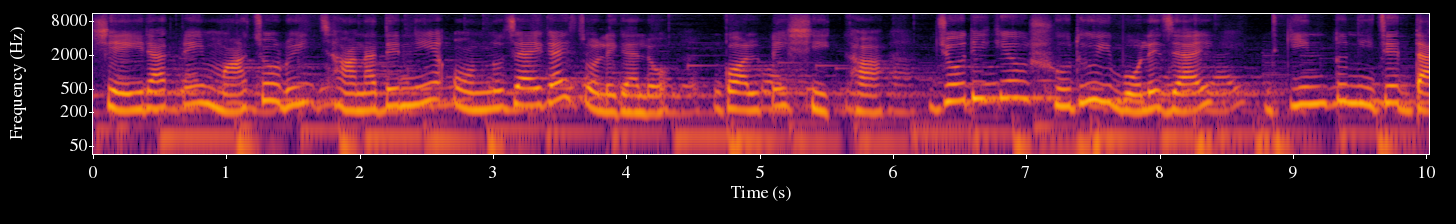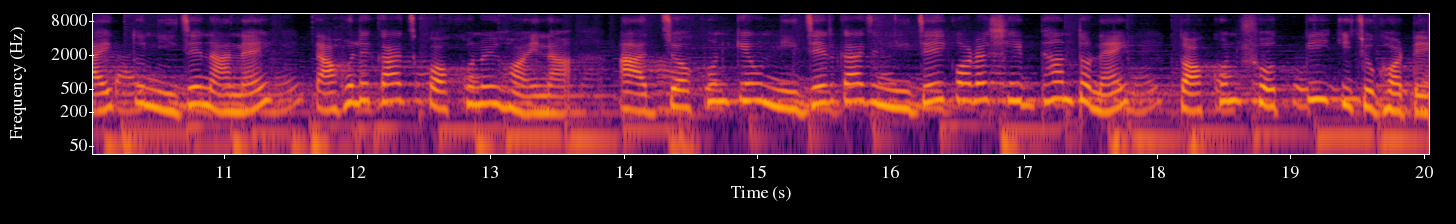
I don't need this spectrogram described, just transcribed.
সেই রাতেই মা চড়ুই ছানাদের নিয়ে অন্য জায়গায় চলে গেল গল্পের শিক্ষা। যদি কেউ শুধুই বলে যায়, কিন্তু নিজের দায়িত্ব নিজে না নেয়, তাহলে কাজ কখনোই হয় না। আর যখন কেউ নিজের কাজ নিজেই করার সিদ্ধান্ত নেয় তখন সত্যিই কিছু ঘটে।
